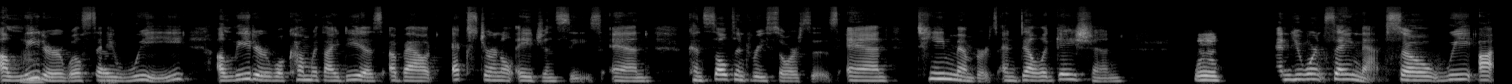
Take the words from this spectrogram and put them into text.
A hmm. leader will say we, a leader will come with ideas about external agencies and consultant resources and team members and delegation. Mm and you weren't saying that so we i,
